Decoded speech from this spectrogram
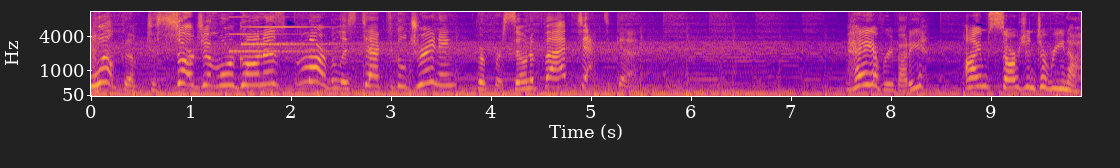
Welcome to Sergeant Morgana's marvelous tactical training for Persona 5 Tactica. Hey, everybody. I'm Sergeant Erina,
